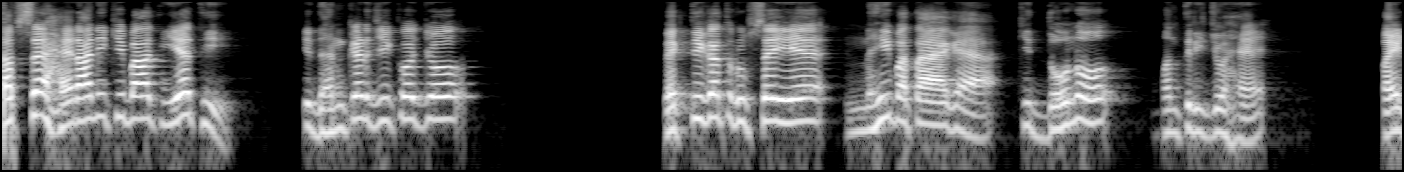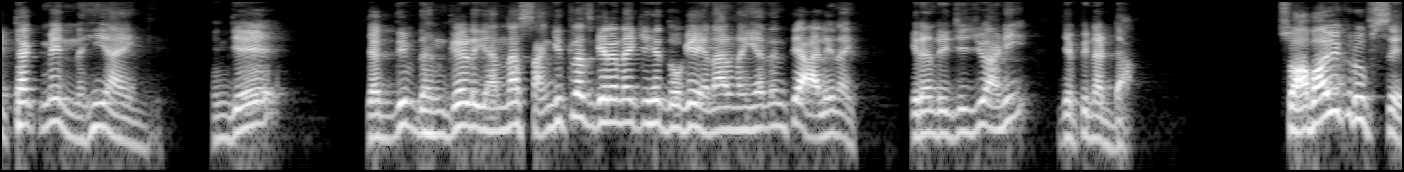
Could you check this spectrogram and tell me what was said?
सबसे हैरानी की बात यह थी कि धनखड़ जी को जो व्यक्तिगत रूप से यह नहीं बताया गया कि दोनों मंत्री जो है, बैठक में नाही आएँगे। जगदीप धनखड यांना सांगितलंच गेलं नाही की हे दोघे येणार नाही आले नाही किरण रिजिजू आणि जे पी नड्डा. स्वाभाविक रूप से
